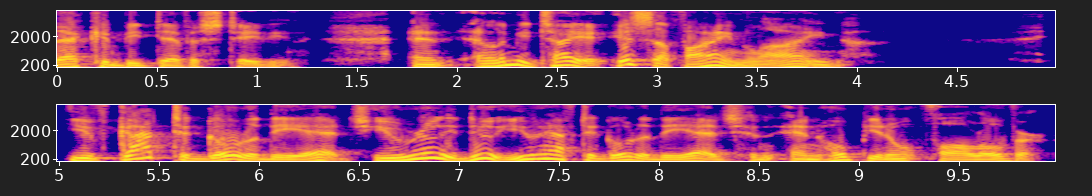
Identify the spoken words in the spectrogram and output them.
That can be devastating. And, and let me tell you, it's a fine line. You've got to go to the edge. You really do. You have to go to the edge and, and hope you don't fall over.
